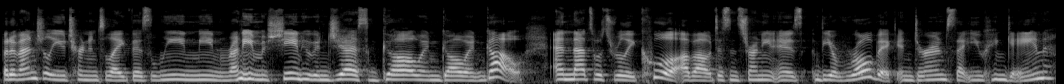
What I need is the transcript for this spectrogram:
But eventually you turn into like this lean, mean running machine who can just go and go and go. And that's what's really cool about distance running is the aerobic endurance that you can gain.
